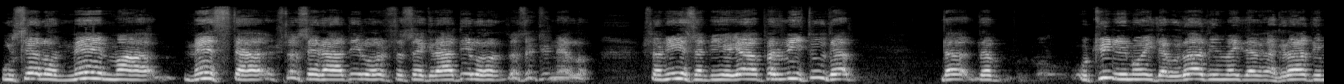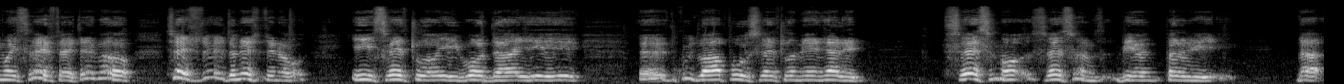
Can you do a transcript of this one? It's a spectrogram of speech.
u selo nema mesta što se radilo, što se gradilo, što se činelo, što nisam bio ja prvi tu da, da, da učinimo i da uradimo i da nagradimo i sve što je trebalo, sve što je doneseno i svetlo i voda i e, dva put svetlo menjali. Sve smo, sve sam bio prvi da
